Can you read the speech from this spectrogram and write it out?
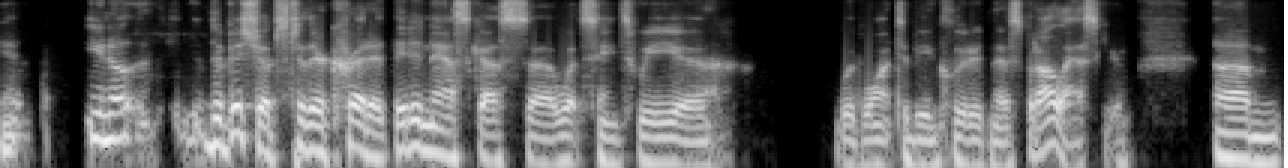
yeah. you know, the bishops, to their credit, they didn't ask us uh, what saints we uh, would want to be included in this, but I'll ask you. Um,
